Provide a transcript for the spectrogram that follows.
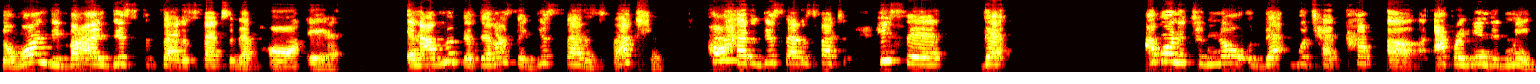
The one divine dissatisfaction that Paul had. And I looked at that, I said, dissatisfaction. Paul had a dissatisfaction. He said that I wanted to know that which had come uh, apprehended me.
